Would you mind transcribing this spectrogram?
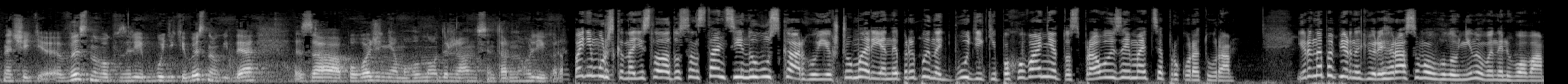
Значить, е, висновок, взагалі будь-який висновок йде за погодженням головного державного санітарного лікаря. Пані Мурська надіслала до санстанції нову скаргу. Якщо мерія не припинить будь-які поховання, то справою займеться прокуратура. Ірина Папірник, Юрій Герасимов. Головні новини Львова.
